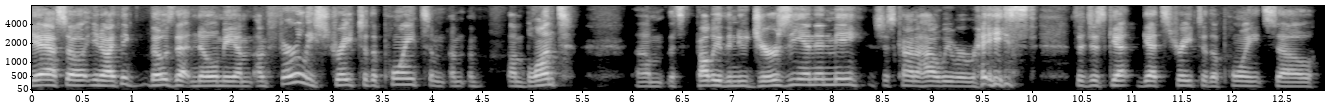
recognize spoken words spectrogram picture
Yeah so you know i think those that know me i'm, I'm fairly straight to the point. I'm, I'm, I'm blunt. Um, that's probably the new jerseyan in me. It's just kind of how we were raised to just get get straight to the point. So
